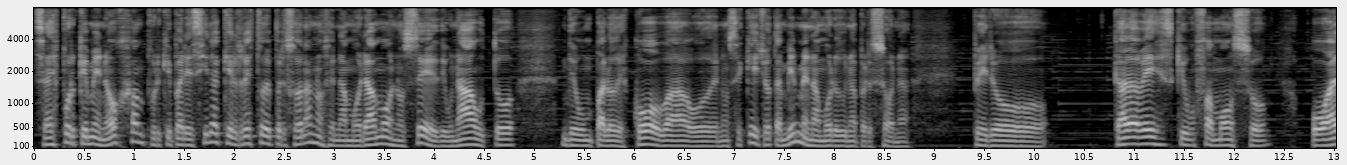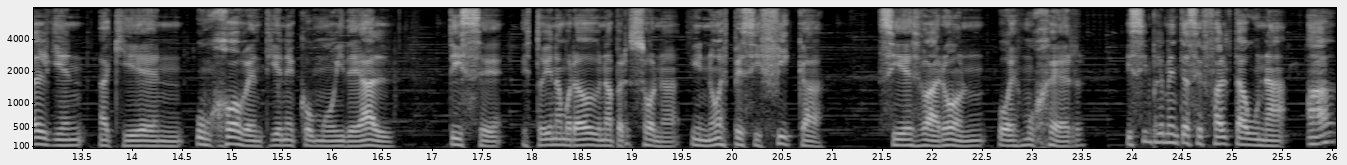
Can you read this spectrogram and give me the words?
¿Sabes por qué me enojan? Porque pareciera que el resto de personas nos enamoramos, no sé, de un auto, de un palo de escoba o de no sé qué. Yo también me enamoro de una persona. Pero cada vez que un famoso o alguien a quien un joven tiene como ideal dice estoy enamorado de una persona y no especifica si es varón o es mujer, y simplemente hace falta una A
